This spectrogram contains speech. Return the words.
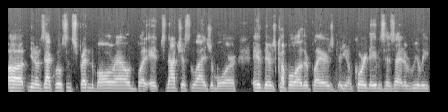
uh, you know Zach Wilson spreading the ball around, but it's not just Elijah Moore. There's a couple other players. You know, Corey Davis has had a really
